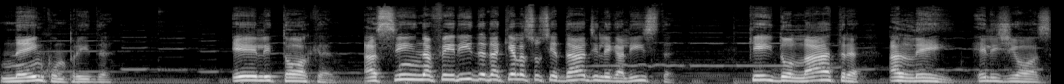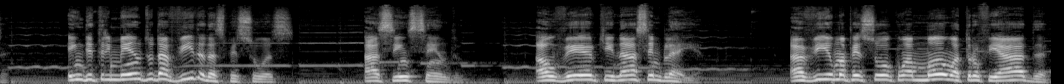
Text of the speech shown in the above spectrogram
nem cumprida ele toca, assim, na ferida daquela sociedade legalista que idolatra a lei religiosa, em detrimento da vida das pessoas. Assim sendo, ao ver que na Assembleia havia uma pessoa com a mão atrofiada,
